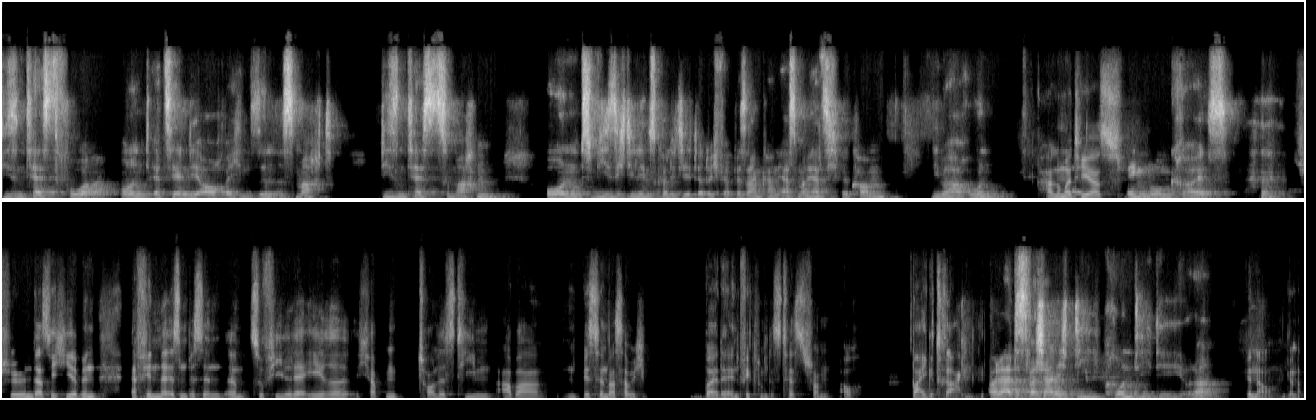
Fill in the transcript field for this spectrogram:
diesen Test vor und erzählen dir auch, welchen Sinn es macht, diesen Test zu machen und wie sich die Lebensqualität dadurch verbessern kann. Erstmal herzlich willkommen, lieber Harun. Hallo Matthias. Regenbogenkreis. Schön, dass ich hier bin. Erfinder ist ein bisschen ähm, zu viel der Ehre. Ich habe ein tolles Team, aber ein bisschen was habe ich bei der Entwicklung des Tests schon auch beigetragen. Aber du hattest wahrscheinlich die Grundidee, oder? Genau, genau.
